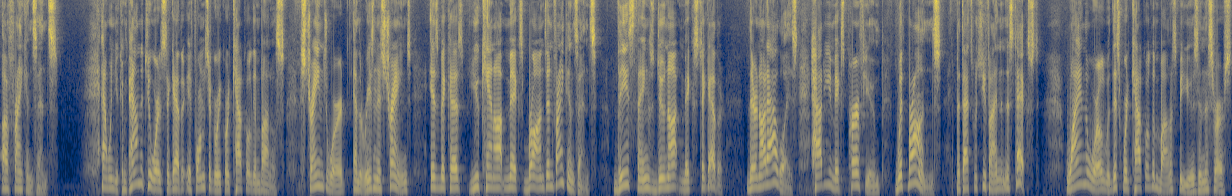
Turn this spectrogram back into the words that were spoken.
of frankincense. And when you compound the two words together, it forms the Greek word kalkolimbanos. Strange word, and the reason it's strange is because you cannot mix bronze and frankincense. These things do not mix together. They're not alloys. How do you mix perfume with bronze? But that's what you find in this text. Why in the world would this word kalkolimbanos be used in this verse?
